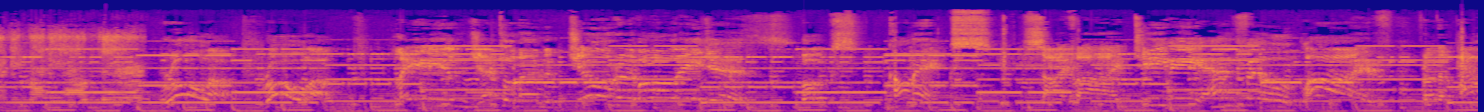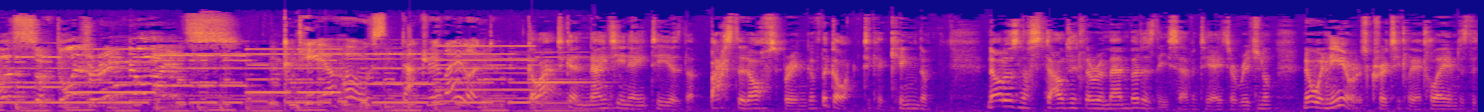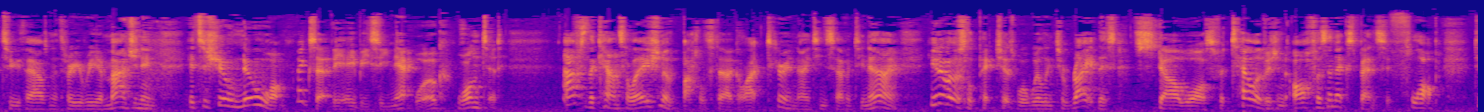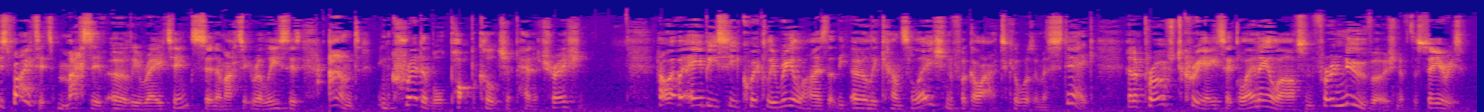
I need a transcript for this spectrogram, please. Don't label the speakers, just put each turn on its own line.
anybody out there?
Roll up, roll up, ladies and gentlemen, and children of all ages. Books, comics, sci-fi, TV, and film, live from the Palace of Glittering Delights.
And here, your host, Andrew Leyland.
Galactica 1980 is the bastard offspring of the Galactica Kingdom. Not as nostalgically remembered as the 78 original, nowhere near as critically acclaimed as the 2003 reimagining, it's a show no one, except the ABC network, wanted. After the cancellation of Battlestar Galactica in 1979, Universal Pictures were willing to write this Star Wars for television off as an expensive flop, despite its massive early ratings, cinematic releases, and incredible pop culture penetration. However, ABC quickly realised that the early cancellation for Galactica was a mistake and approached creator Glenn A. Larson for a new version of the series.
